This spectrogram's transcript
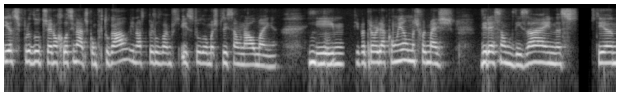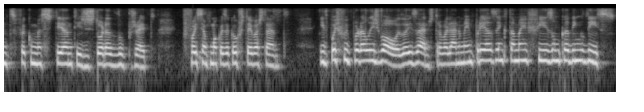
e esses produtos eram relacionados com Portugal e nós depois levamos isso tudo a uma exposição na Alemanha. Uhum. E estive a trabalhar com ele, mas foi mais direção de design, assistente, foi como assistente e gestora do projeto. Foi sempre uma coisa que eu gostei bastante. E depois fui para Lisboa, dois anos, trabalhar numa empresa em que também fiz um bocadinho disso,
